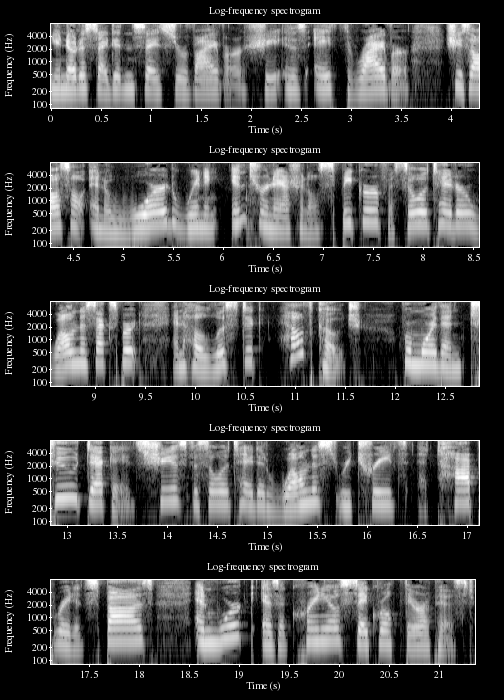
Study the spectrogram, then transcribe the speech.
You noticed I didn't say survivor. She is a thriver. She's also an award winning international speaker, facilitator, wellness expert, and holistic health coach. For more than two decades, she has facilitated wellness retreats at top rated spas and worked as a craniosacral therapist.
